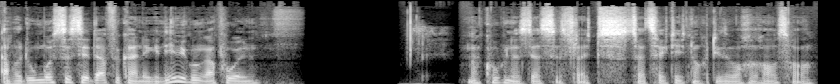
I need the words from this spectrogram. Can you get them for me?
Aber du musstest dir dafür keine Genehmigung abholen. Mal gucken, dass ich das jetzt vielleicht tatsächlich noch diese Woche raushau.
